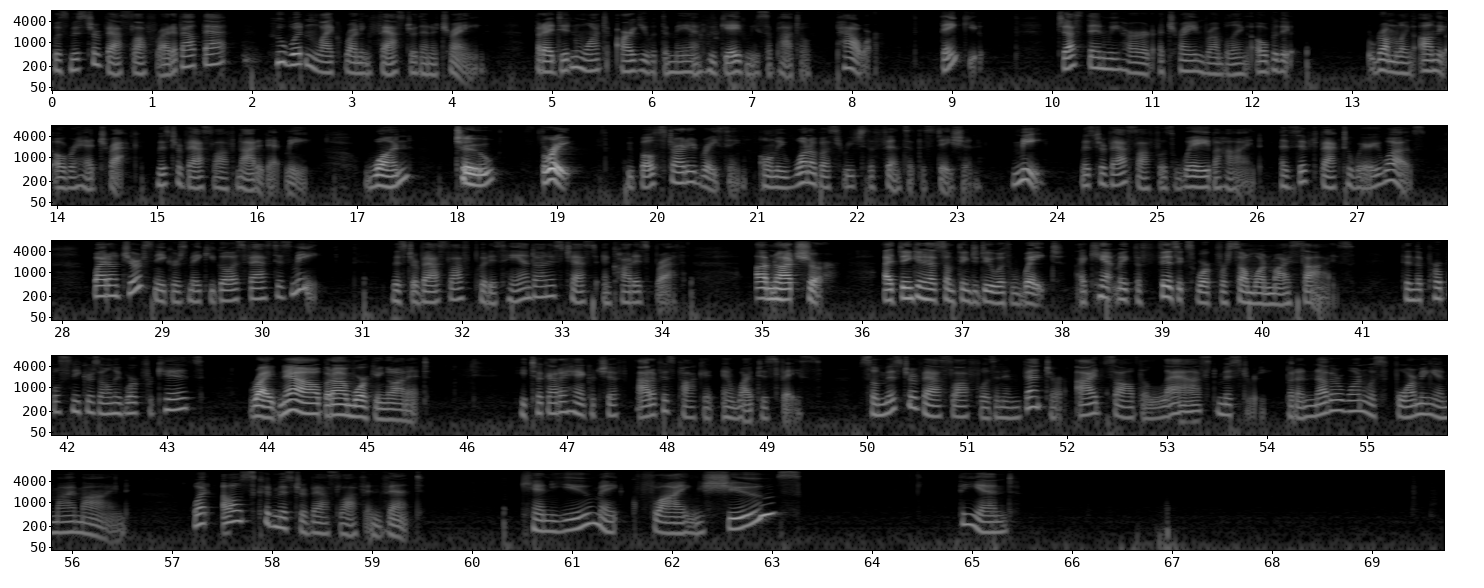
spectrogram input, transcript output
Was Mr. Vaslov right about that? Who wouldn't like running faster than a train? But I didn't want to argue with the man who gave me Zapato power. Thank you. Just then we heard a train rumbling over the rumbling on the overhead track. Mr. Vaslov nodded at me. One, two, three. We both started racing. Only one of us reached the fence at the station. Me. Mr. Vaslov was way behind. I zipped back to where he was. Why don't your sneakers make you go as fast as me? Mr. Vaslov put his hand on his chest and caught his breath. I'm not sure. I think it has something to do with weight. I can't make the physics work for someone my size. Then the purple sneakers only work for kids? Right now, but I'm working on it. He took out a handkerchief out of his pocket and wiped his face. So Mr. Vaslov was an inventor. I'd solved the last mystery, but another one was forming in my mind. What else could Mr. Vaslov invent? Can you make flying shoes? The end.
